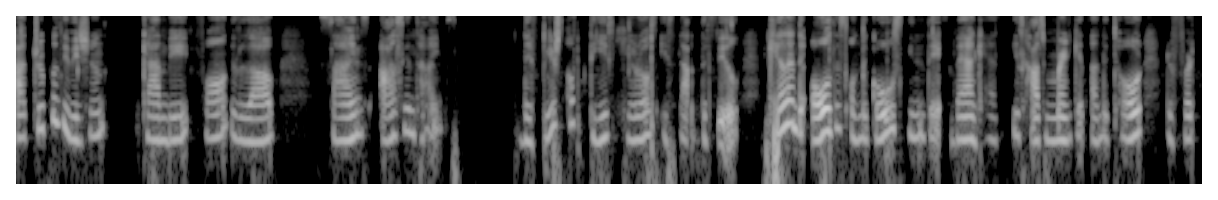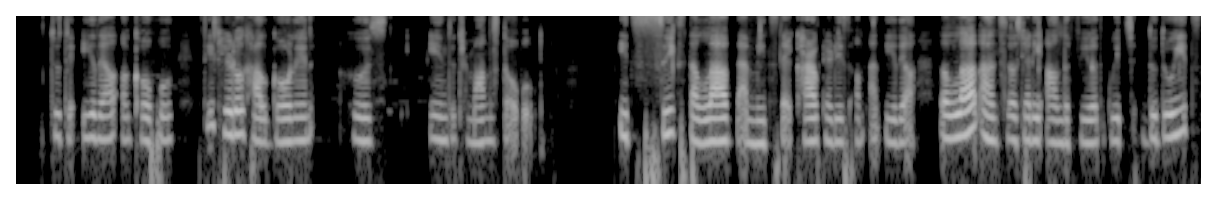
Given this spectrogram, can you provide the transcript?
A triple division can be found in love signs ancient times. The first of these Eros is that the field, killing the oldest on the goals in the banquet, it has marked and the toad referred to the ideal of couple. These heroes have golden hoods in the tremendous double. It seeks the love that meets the characteristics of an ideal, the love and society on the field, which to its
